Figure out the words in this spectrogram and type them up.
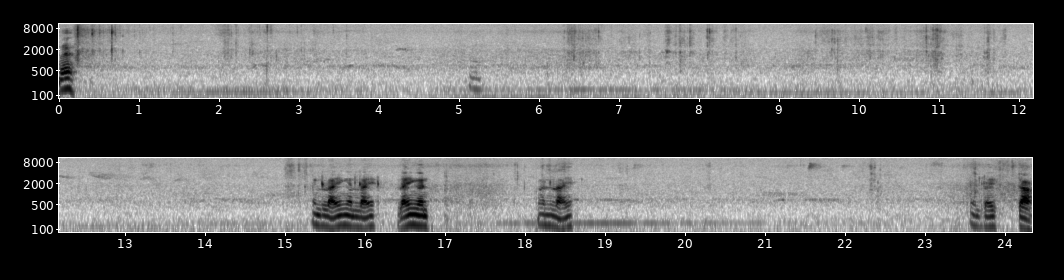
เออ ไหลเงินไหลไหลเงินเงินไหลเงินไหลด่าง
